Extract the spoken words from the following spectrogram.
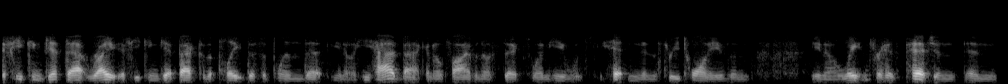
if he can get that right, if he can get back to the plate discipline that you know he had back in 05 and 06 when he was hitting in the 320s and you know, waiting for his pitch and and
